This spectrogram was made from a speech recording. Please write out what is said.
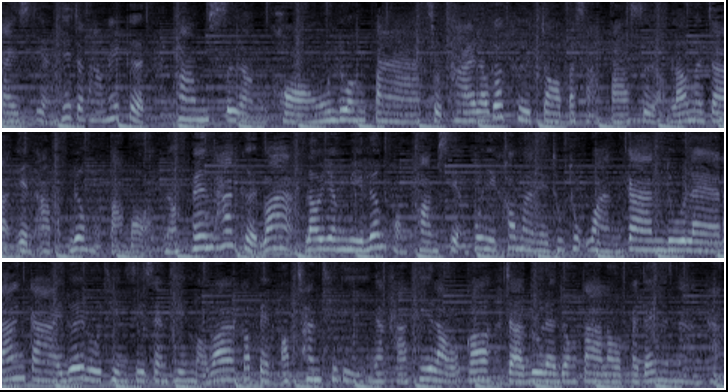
จัยเสี่ยงที่จะทำให้เกิดความเสื่อมของดวงตาสุดท้ายแล้วก็คือจอประสาทตาเสื่อม แล้วมันจะเอ็นอัพเรื่องของตาบอดเนาะเพราะฉะนั้นถ้าเกิดว่าเรายังมีเรื่องของความเสี่ยงพวกนี้เข้ามาในทุกๆ วัน การดูแลร่างกายด้วยรูทีนซีเซนทีนหมอว่าก็เป็นออปชั่นที่ดีนะคะ ที่เราก็จะดูแลดวงตาเราไปได้นานๆค่ะ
